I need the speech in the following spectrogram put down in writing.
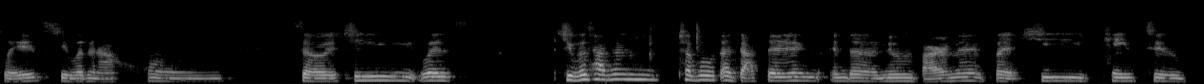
place, she wasn't at home. So she was she was having trouble with adapting in the new environment, but she came to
